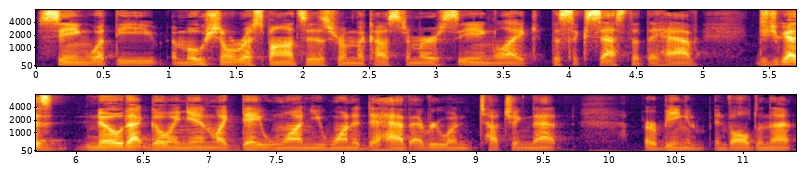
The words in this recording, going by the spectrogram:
seeing what the emotional response is from the customer, seeing like the success that they have. Did you guys know that going in, like day one, you wanted to have everyone touching that or being involved in that?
